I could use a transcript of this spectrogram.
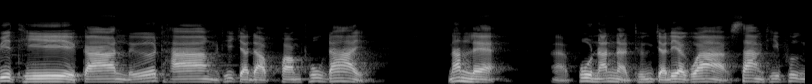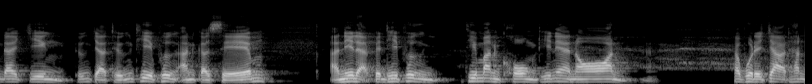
วิธีการหรือทางที่จะดับความทุกข์ได้ นั่นแหละ ผู้นั้นน่ะถึงจะเรียกว่าสร้างที่พึ่งได้จริง ถึงจะถึงที่พึ่งอันกเกษม อันนี้แหละเป็นที่พึ่งที่มั่นคงที่แน่นอน พระพุทธเจ้าท่าน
